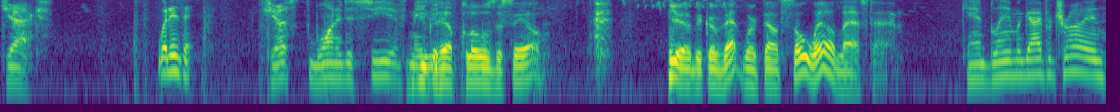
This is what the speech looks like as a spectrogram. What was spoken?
Jax, What is it? just wanted to see if maybe You could help close the cell? yeah, because that worked out so well last time. Can't blame a guy for trying.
